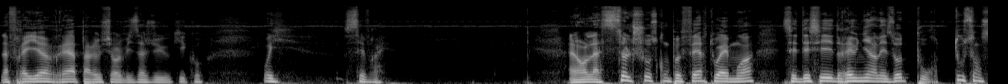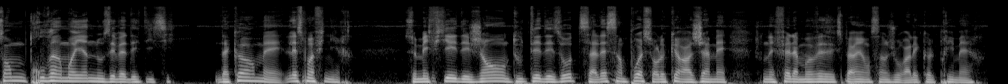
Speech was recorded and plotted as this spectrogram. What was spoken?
La frayeur réapparut sur le visage de Yukiko. Oui, c'est vrai. Alors la seule chose qu'on peut faire, toi et moi, c'est d'essayer de réunir les autres pour tous ensemble trouver un moyen de nous évader d'ici. D'accord, mais laisse-moi finir. Se méfier des gens, douter des autres, ça laisse un poids sur le cœur à jamais. J'en ai fait la mauvaise expérience un jour à l'école primaire.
